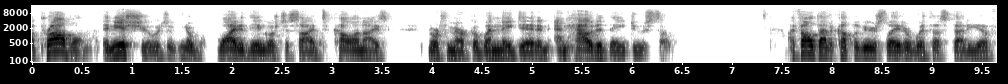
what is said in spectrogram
a problem, an issue. Is, you know, why did the English decide to colonize North America when they did, and, and how did they do so? I followed that a couple of years later with a study of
